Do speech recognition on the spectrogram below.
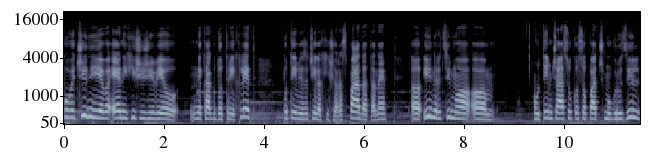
povečini je v eni hiši živel nekako do treh let, potem je začela hiša razpadati, a ne. in recimo, v tem času, ko so pač mu grozili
